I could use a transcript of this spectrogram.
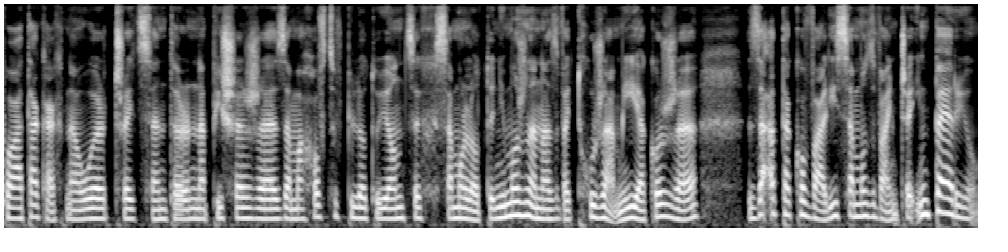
Po atakach na World Trade Center napisze, że zamachowców pilotujących samoloty nie można nazwać tchórzami, jako że zaatakowali samozwańcze imperium,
